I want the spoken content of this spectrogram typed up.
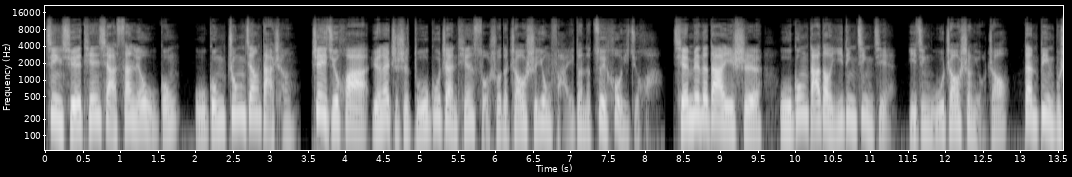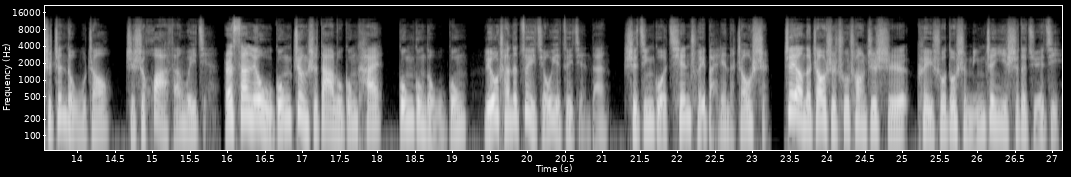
尽学天下三流武功，武功终将大成。这句话原来只是独孤战天所说的招式用法一段的最后一句话。前面的大意是武功达到一定境界，已经无招胜有招，但并不是真的无招，只是化繁为简。而三流武功正是大陆公开公共的武功，流传的最久也最简单，是经过千锤百炼的招式。这样的招式初创之时，可以说都是名震一时的绝技。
